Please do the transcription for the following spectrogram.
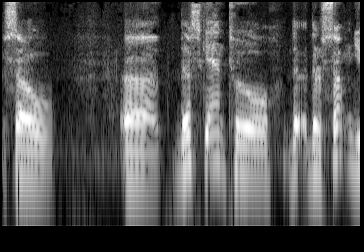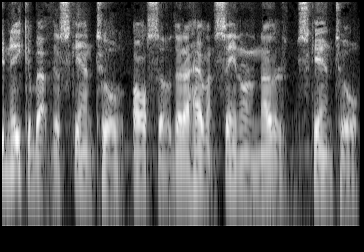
So uh, this scan tool, th there's something unique about this scan tool also that I haven't seen on another scan tool.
